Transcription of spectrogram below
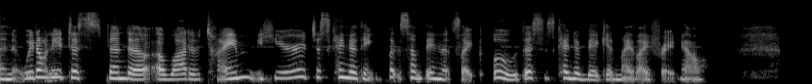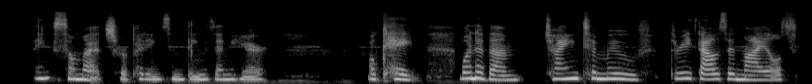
And we don't need to spend a, a lot of time here. Just kind of think, put something that's like, oh, this is kind of big in my life right now. Thanks so much for putting some things in here. Okay, one of them, trying to move 3,000 miles.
